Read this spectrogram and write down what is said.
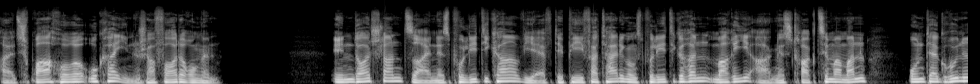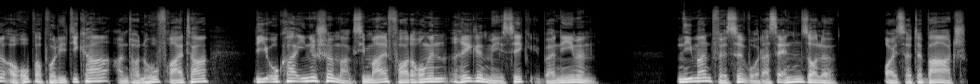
als Sprachrohre ukrainischer Forderungen. In Deutschland seien es Politiker wie FDP-Verteidigungspolitikerin Marie-Agnes Strack-Zimmermann und der grüne Europapolitiker Anton Hofreiter, die ukrainische Maximalforderungen regelmäßig übernehmen. Niemand wisse, wo das enden solle, äußerte Bartsch.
